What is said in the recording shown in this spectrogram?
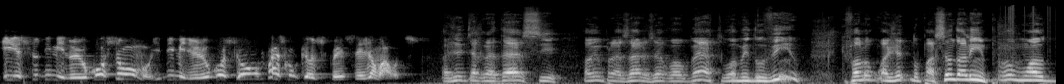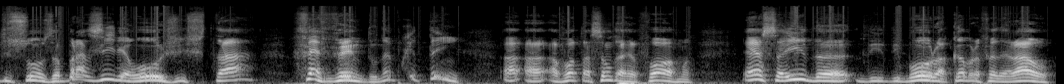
isso diminui o consumo. E diminuir o consumo faz com que os preços sejam altos. A gente agradece ao empresário Zé Roberto, o homem do vinho, que falou com a gente no Passando a Limpo. Romualdo de Souza, Brasília hoje está fervendo, né? Porque tem a, a- a votação da reforma, essa ida de, de Moro à Câmara Federal,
